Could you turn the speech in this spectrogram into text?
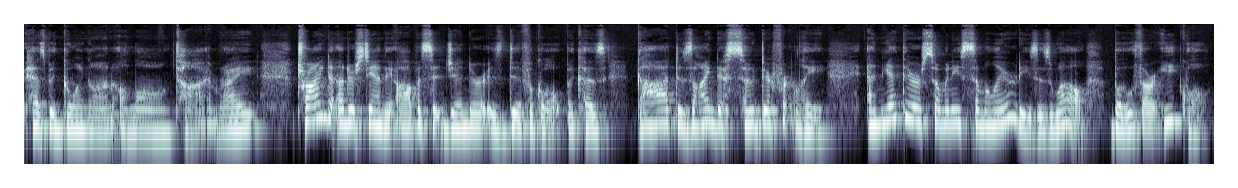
has been going on a long time, right? Trying to understand the opposite gender is difficult because God designed us so differently. And yet there are so many similarities as well. Both are equal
